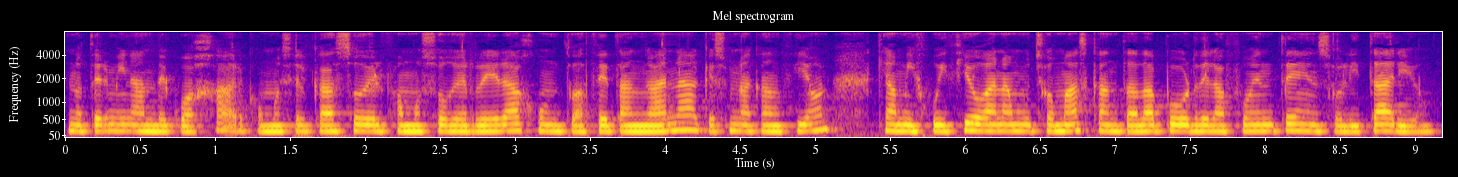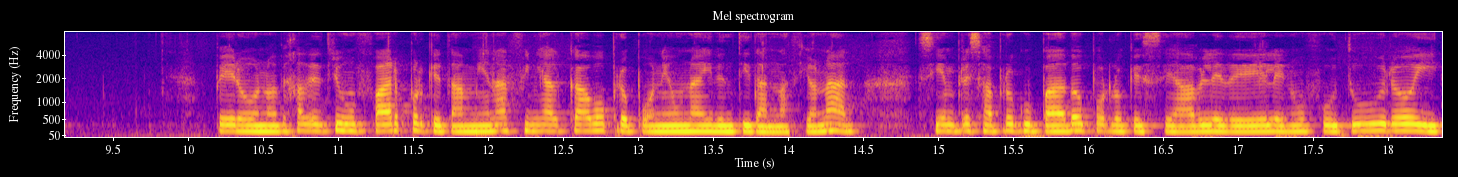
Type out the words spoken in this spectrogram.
no terminan de cuajar, como es el caso del famoso Guerrera junto a Zetangana, que es una canción que a mi juicio gana mucho más cantada por De la Fuente en solitario pero no deja de triunfar porque también al fin y al cabo propone una identidad nacional. Siempre se ha preocupado por lo que se hable de él en un futuro y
